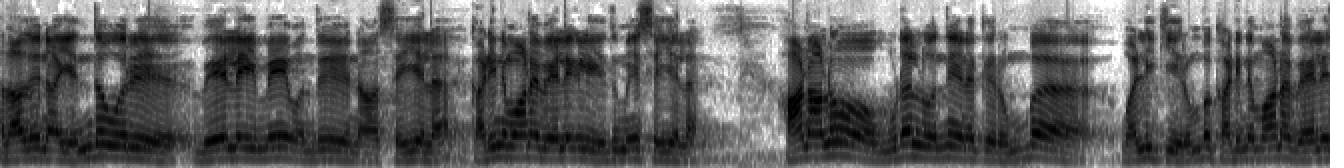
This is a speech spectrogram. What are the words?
அதாவது நான் எந்த ஒரு வேலையுமே வந்து நான் செய்யலை. கடினமான வேலைகள் எதுவுமே செய்யலை. ஆனாலும் உடல் வந்து எனக்கு ரொம்ப வலிக்கு ரொம்ப கடினமான வேலை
